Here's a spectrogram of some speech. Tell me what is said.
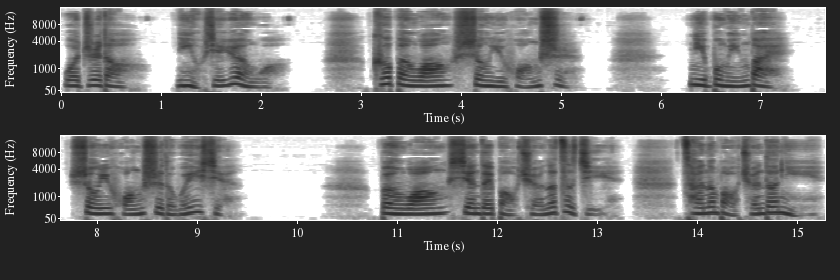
我知道你有些怨我，可本王生于皇室，你不明白生于皇室的危险。本王先得保全了自己，才能保全得你。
